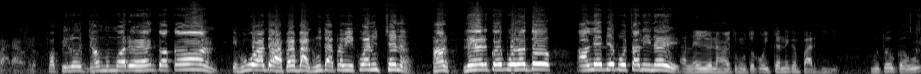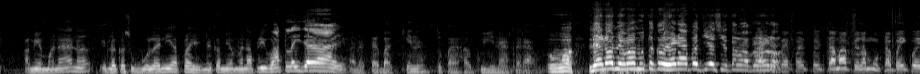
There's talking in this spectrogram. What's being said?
પારા આવે. પેલો જમ મર્યો હે તો કોણ? તે હું આ તો આપણા ભાગનું તો આપણે વેકવાનું જ છે ને. હાલ લેર કોઈ બોલે તો આ લે બે બોચાની નહીં. આ લઈ લો ના હોય તો હું તો કોઈ કરીને કેમ પાડી દઈએ. હું તો કહું આ મહેમાન આવ્યા ને એટલે કશું બોલે નહીં આપણે એને કે મહેમાન આપણી વાત લઈ જાય. અને અત્યારે બાકી ને તો પા હગુઈ ના કરાવ. ઓહો લેડો મહેમાન હું તો કહું હેડા આપણે જઈએ છે તમે આપણે હેડો તો તમારા પેલા મોટા ભાઈ કોઈ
